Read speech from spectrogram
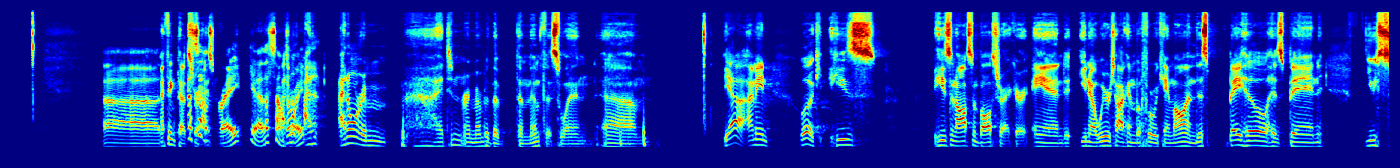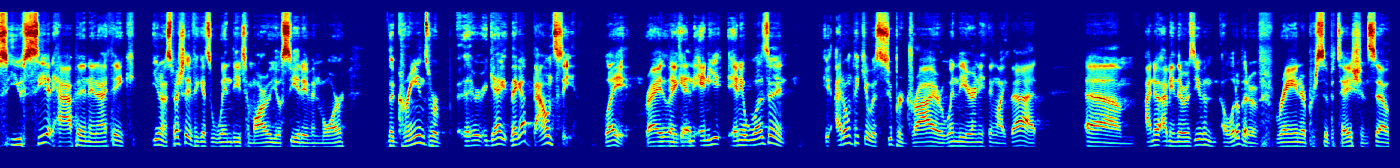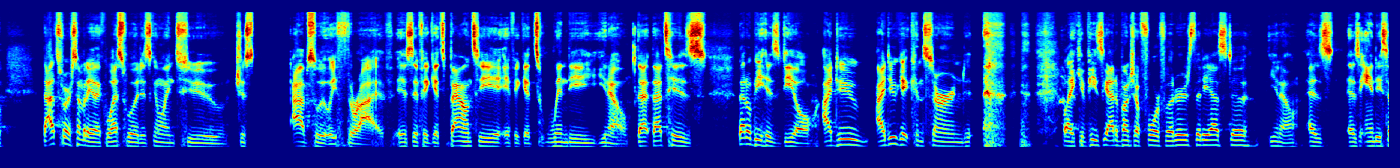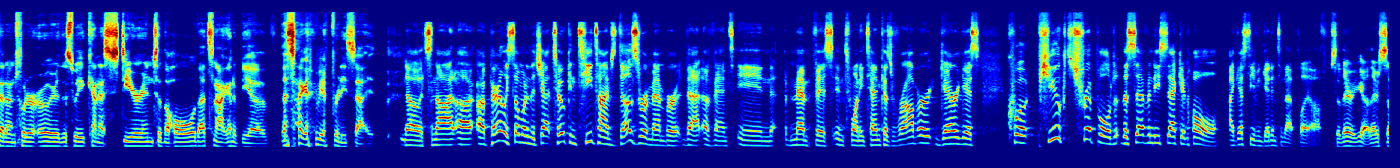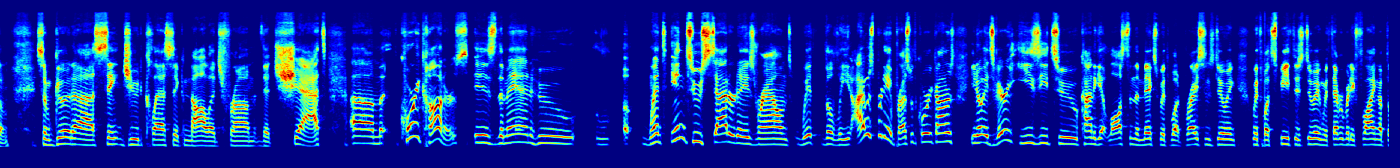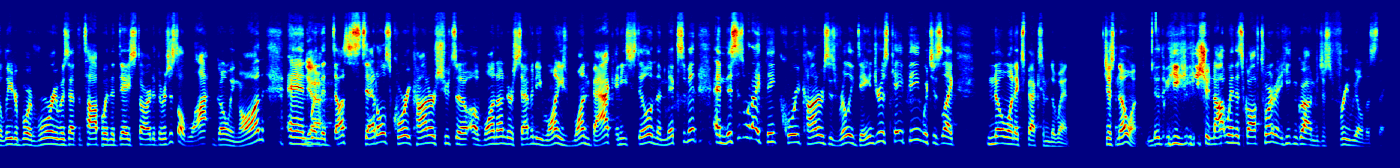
Uh, I think that's that right. sounds right. Yeah, that sounds don't, right. I don't I don't rem- I didn't remember the the Memphis win. Um yeah, I mean, look, he's he's an awesome ball striker and you know, we were talking before we came on. This Bay Hill has been you you see it happen and I think, you know, especially if it gets windy tomorrow, you'll see it even more. The greens were they got bouncy late, right? Like and and you, and it wasn't I don't think it was super dry or windy or anything like that. Um, I know, I mean, there was even a little bit of rain or precipitation. So that's where somebody like Westwood is going to just absolutely thrive is if it gets bouncy, if it gets windy, you know, that that's his that'll be his deal. I do I do get concerned like if he's got a bunch of four footers that he has to, you know, as as Andy said on Twitter earlier this week, kind of steer into the hole. That's not gonna be a that's not gonna be a pretty sight. No, it's not. Uh, apparently, someone in the chat, Token Tea Times, does remember that event in Memphis in 2010 because Robert Garrigus, quote, puked tripled the 72nd hole. I guess to even get into that playoff. So there you go. There's some some good uh, St. Jude Classic knowledge from the chat. Um, Corey Conners is the man who Uh, went into Saturday's round with the lead. I was pretty impressed with Corey Conners. You know, it's very easy to kind of get lost in the mix with what Bryson's doing, with what Spieth is doing, with everybody flying up the leaderboard. Rory was at the top when the day started. There was just a lot going on. And when the dust settles, Corey Conners shoots a, a one under 71. He's one back and he's still in the mix of it. And this is what I think Corey Conners is really dangerous, KP, which is like no one expects him to win. Just no one. He, he should not win this golf tournament. He can go out and just freewheel this thing.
